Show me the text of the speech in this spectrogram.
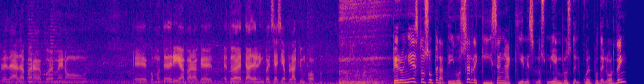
redada para por lo menos, eh, ¿cómo te diría? Para que esta delincuencia se aplaque un poco. Pero en estos operativos se requisan a quienes los miembros del cuerpo del orden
